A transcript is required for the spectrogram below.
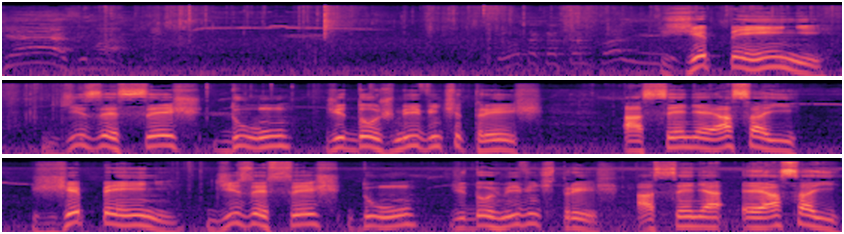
Vigésima. Então tá GPN 16 do 1 de 2023. A senha é açaí. GPN 16 do 1 de 2023. A senha é açaí.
